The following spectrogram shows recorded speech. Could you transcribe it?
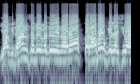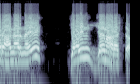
या विधानसभेमध्ये येणाऱ्या पराभव केल्याशिवाय राहणार नाही. जय हिंद जय महाराष्ट्र.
